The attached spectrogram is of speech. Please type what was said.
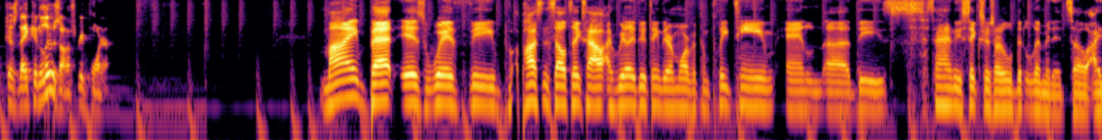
because they can lose on a three pointer. My bet is with the Boston Celtics. Hal I really do think they're more of a complete team, and uh, the 76ers are a little bit limited. So I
